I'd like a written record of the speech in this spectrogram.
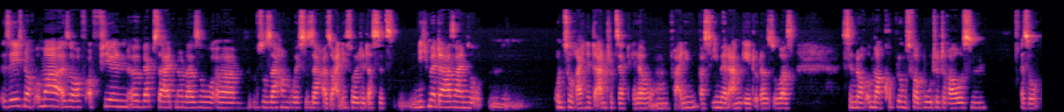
sehe ich noch immer, also auf, auf vielen äh, Webseiten oder so, äh, so Sachen, wo ich so sage, also eigentlich sollte das jetzt nicht mehr da sein, so mh, mm, unzureichende Datenschutzerklärungen, vor allen Dingen was E-Mail angeht oder sowas. Es sind noch immer Kopplungsverbote draußen, also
